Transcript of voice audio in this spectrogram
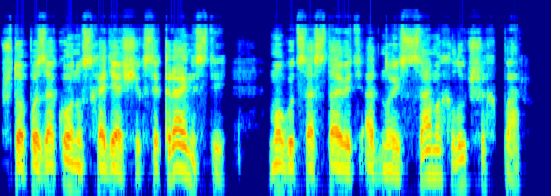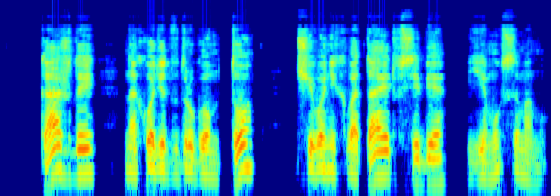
что по закону сходящихся крайностей могут составить одну из самых лучших пар. Каждый находит в другом то, чего не хватает в себе ему самому.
